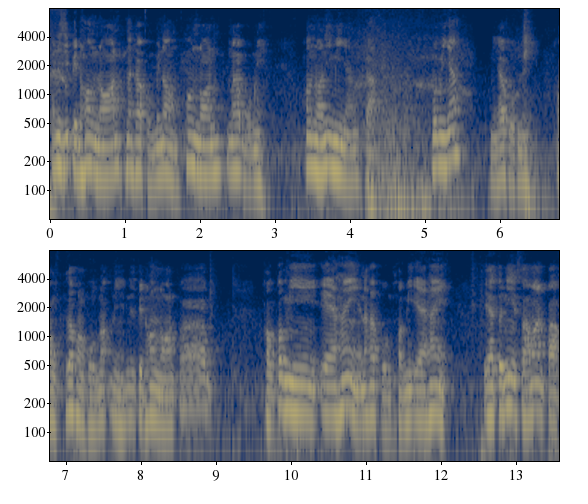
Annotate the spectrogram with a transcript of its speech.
อันนี้จะเป็นห้องนอนนะครับ ผมพี่น้องห้องนอนนะครับผมนี่ ห้องนอนนี่มีอย่างกะบ่มีหยังนี่ครับผมนี่ห้องเจ้าของผมเนาะนี่นี่เป็นห้องนอนปั๊บเขาก็มีแอร์ให้นะครับผมเขามีแอร์ให้แอร์ตัวนี้สามารถปรับ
